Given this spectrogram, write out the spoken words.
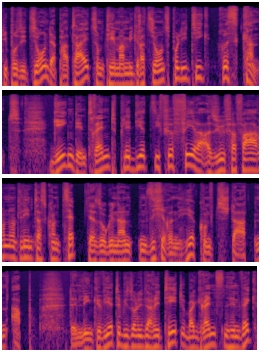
Die Position der Partei zum Thema Migrationspolitik riskant. Gegen den Trend plädiert sie für faire Asylverfahren und lehnt das Konzept der sogenannten sicheren Herkunftsstaaten ab. Denn linke Werte wie Solidarität über Grenzen hinweg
